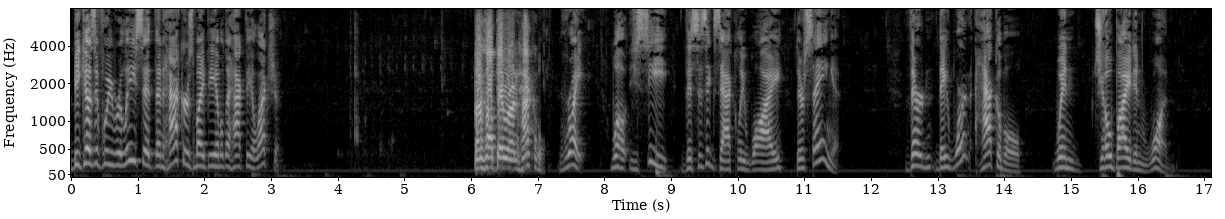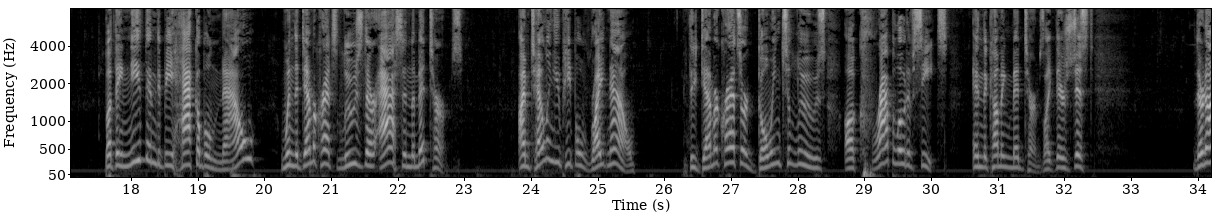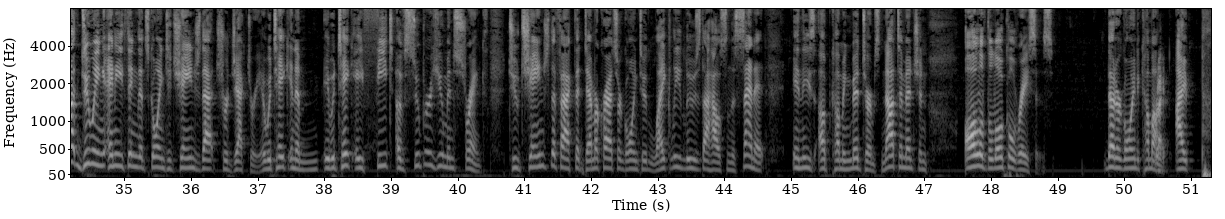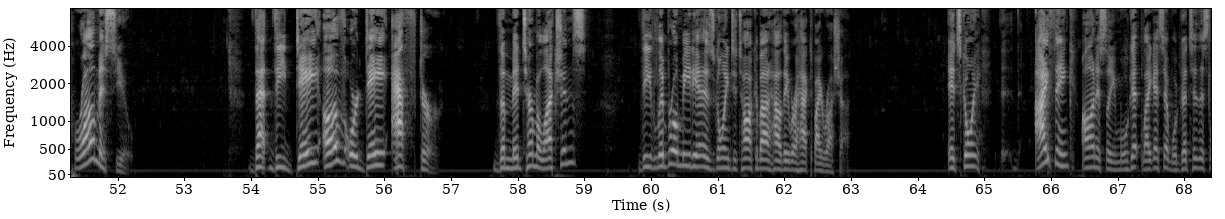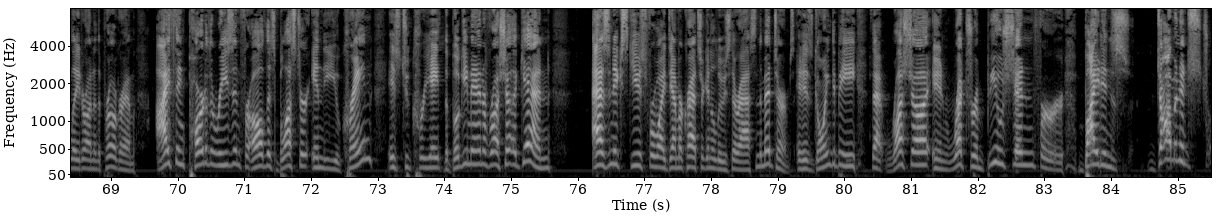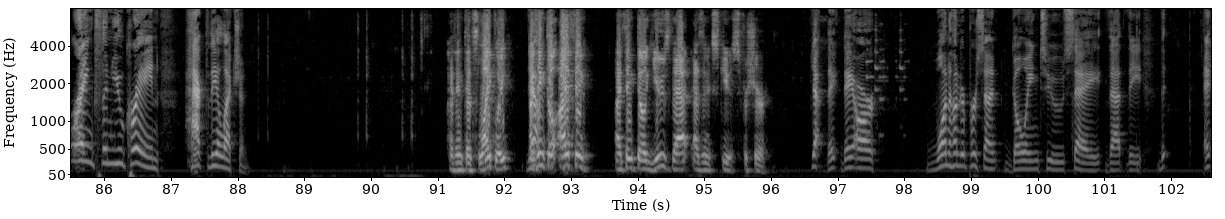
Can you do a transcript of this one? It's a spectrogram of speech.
because if we release it, then hackers might be able to hack the election. But I thought they were unhackable. Right. Well, you see, this is exactly why they're saying it. They're they weren't hackable when Joe Biden won. But they need them to be hackable now when the Democrats lose their ass in the midterms. I'm telling you people right now, the Democrats are going to lose a crapload of seats in the coming midterms. Like there's just they're not doing anything that's going to change that trajectory. It would take an it would take a feat of superhuman strength to change the fact that Democrats are going to likely lose the House and the Senate in these upcoming midterms, not to mention all of the local races that are going to come up. Right. I promise you that the day of or day after the midterm elections, the liberal media is going to talk about how they were hacked by Russia. It's going I think honestly, we'll get like I said, we'll get to this later on in the program. I think part of the reason for all this bluster in the Ukraine is to create the boogeyman of Russia again as an excuse for why Democrats are going to lose their ass in the midterms. It is going to be that Russia, in retribution for Biden's dominant strength in Ukraine, hacked the election. I think that's likely. Yeah. I think they'll. I think. I think they'll use that as an excuse for sure. Yeah, they they are 100% going to say that the, the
